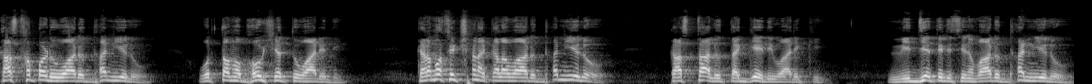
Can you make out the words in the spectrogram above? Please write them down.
కష్టపడు వారు ధన్యులు ఉత్తమ భవిష్యత్తు వారిది. క్రమశిక్షణ కలవారు ధన్యులు కష్టాలు తగ్గేది వారికి. విద్య తెలిసిన వారు ధన్యులు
